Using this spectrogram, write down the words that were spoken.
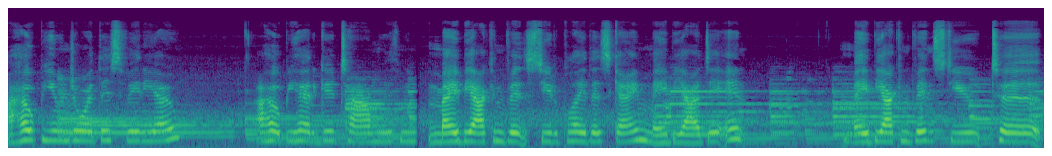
I hope you enjoyed this video. I hope you had a good time with me. Maybe I convinced you to play this game, maybe I didn't. Maybe I convinced you to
